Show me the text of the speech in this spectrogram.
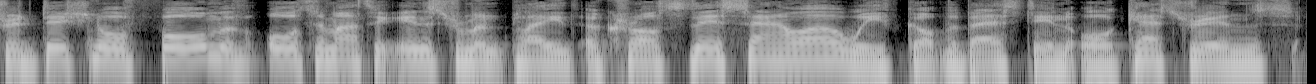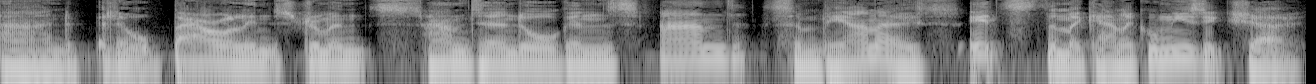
Traditional form of automatic instrument played across this hour. We've got the best in orchestrions and little barrel instruments, hand turned organs, and some pianos. It's the Mechanical Music Show.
